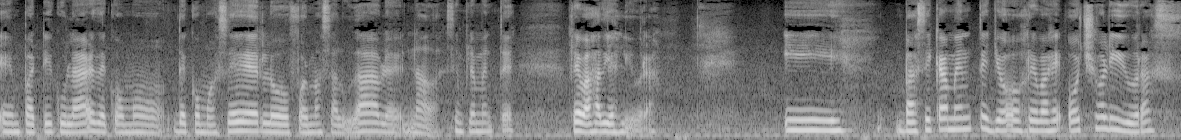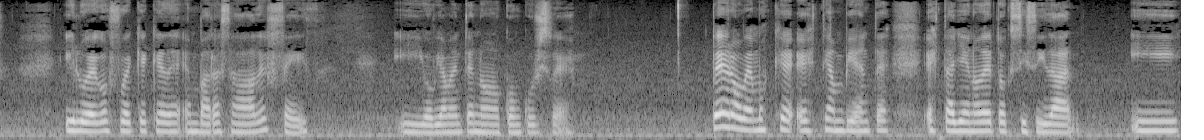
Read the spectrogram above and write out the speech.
en particular de cómo, de cómo hacerlo, forma saludable, nada. Simplemente rebaja 10 libras. Y básicamente yo rebajé 8 libras y luego fue que quedé embarazada de Faith y obviamente no concursé. Pero vemos que este ambiente está lleno de toxicidad y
